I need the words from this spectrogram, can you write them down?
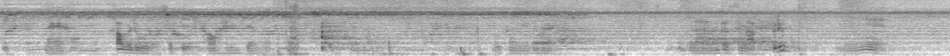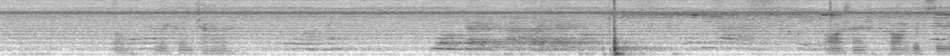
ปิดอันไหนนี้อะเข้าไปดูสตรีมเอาให้เกมก่อนดูข้างนี้ก็ได้เวลามันก็สลับปึ๊บนี่เอ้าทำไมเครื่องช้า เลยอ๋อใช่สองจุดสี่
